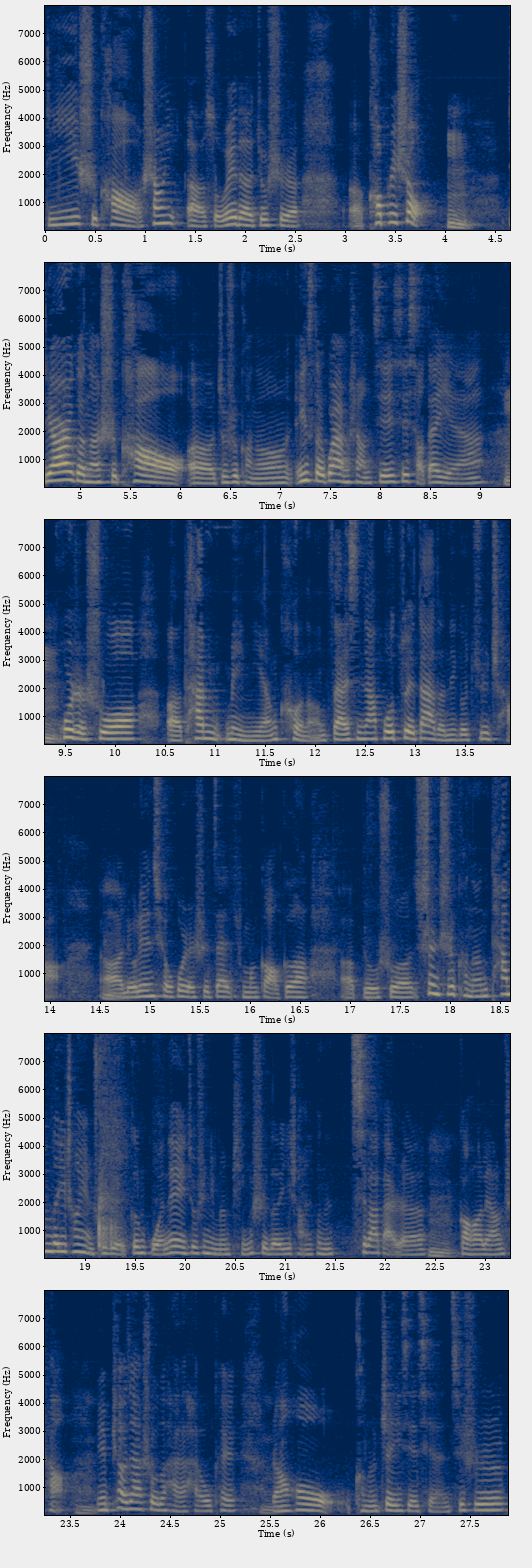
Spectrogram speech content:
第一是靠商呃所谓的就是呃 corporate show，嗯。第二个呢是靠呃，就是可能 Instagram 上接一些小代言，嗯，或者说呃，他每年可能在新加坡最大的那个剧场，呃，榴莲球或者是在什么搞个呃，比如说，甚至可能他们的一场演出也跟国内就是你们平时的一场可能七八百人，嗯，搞个两场，因为票价收的还还 OK，然后可能挣一些钱，其实。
